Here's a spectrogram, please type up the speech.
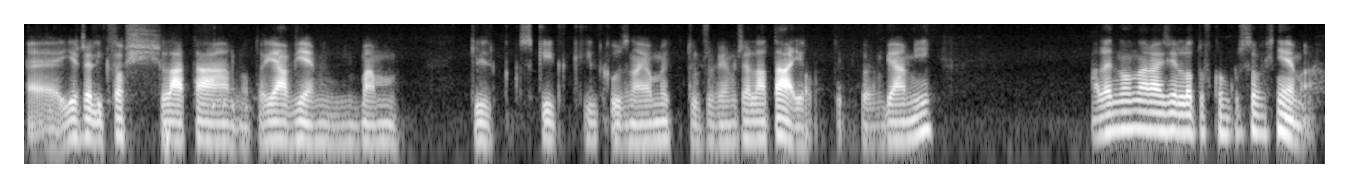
E, Jeżeli ktoś lata, no to ja wiem, mam kilku, kilku znajomych, którzy wiem, że latają tymi gołębiami. Ale no na razie lotów konkursowych nie ma.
